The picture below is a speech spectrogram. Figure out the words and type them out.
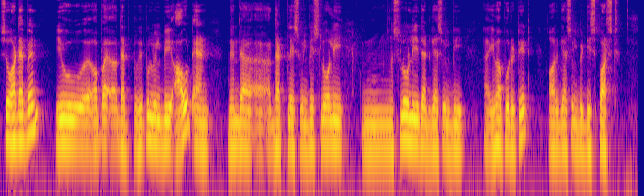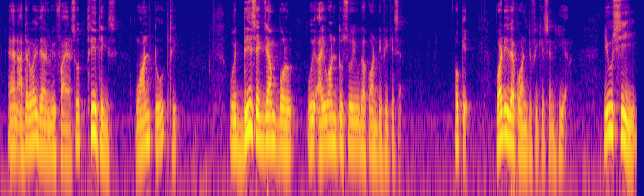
So, what happened you uh, uh, that people will be out and then the uh, that place will be slowly um, slowly that gas will be uh, evaporated or gas will be dispersed and otherwise there will be fire. So, three things 1, 2, 3. With this example, we I want to show you the quantification. Okay. What is the quantification here? You see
